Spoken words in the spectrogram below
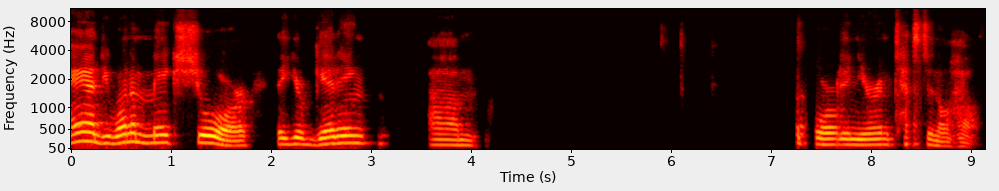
and you want to make sure that you're getting um, support in your intestinal health.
